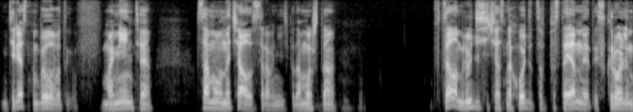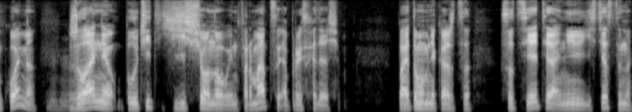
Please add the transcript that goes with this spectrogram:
интересно было вот в моменте самого начала сравнить, потому что в целом люди сейчас находятся в постоянной этой скроллинг-коме, угу. желание получить еще новой информации о происходящем. Поэтому, мне кажется, соцсети, они, естественно,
